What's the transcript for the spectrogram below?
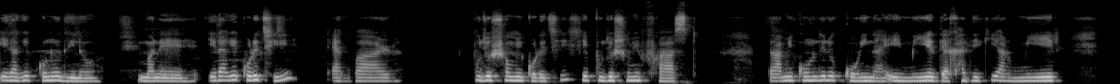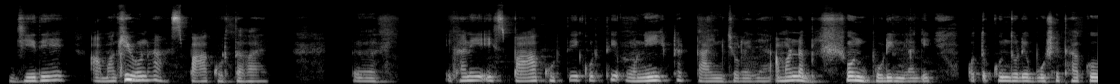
এর আগে কোনো দিনও মানে এর আগে করেছি, একবার পুজোর সময় করেছি, সে পুজোর সময় ফার্স্ট তা আমি কোনোদিনও করি না, এই মেয়ের দেখা দেখি আর মেয়ের জেদে আমাকেও না স্পা করতে হয়। তো এখানে এই স্পা করতে করতে অনেকটা টাইম চলে যায়। আমার না ভীষণ বোরিং লাগে। অতক্ষণ ধরে বসে থাকো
